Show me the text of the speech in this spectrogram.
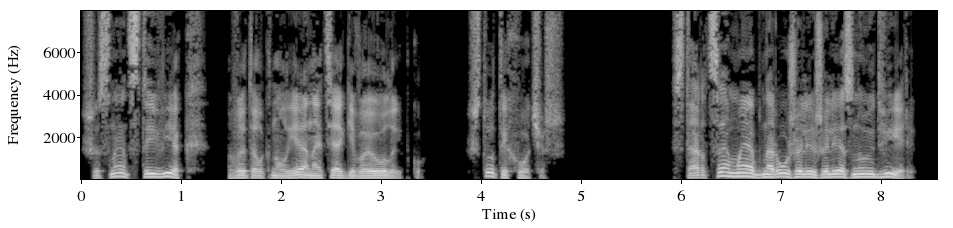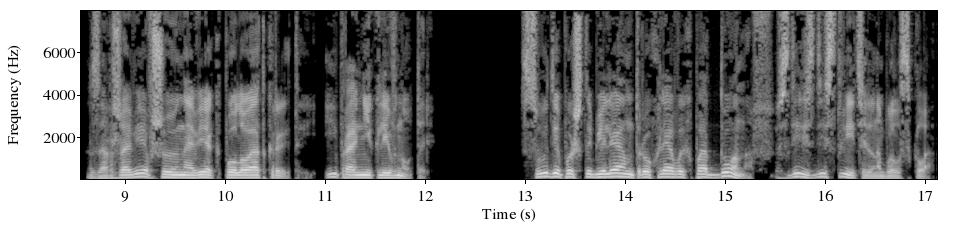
«Шестнадцатый век», — вытолкнул я, натягивая улыбку. «Что ты хочешь?» С торца мы обнаружили железную дверь, заржавевшую навек полуоткрытой, и проникли внутрь. Судя по штабелям трухлявых поддонов, здесь действительно был склад.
